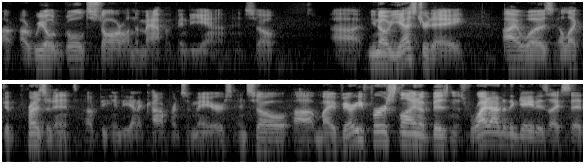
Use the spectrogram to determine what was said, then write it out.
a, a, real gold star on the map of Indiana. And so uh, you know yesterday I was elected president of the Indiana Conference of Mayors. And so uh, my very first line of business, right out of the gate, is I said,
